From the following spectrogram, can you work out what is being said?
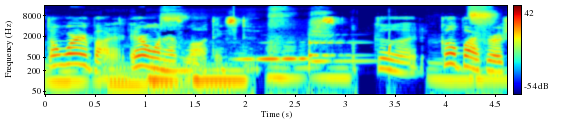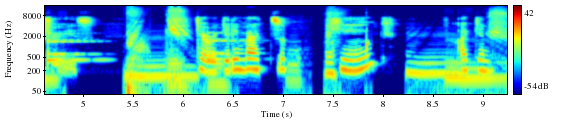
Don't worry about it. Everyone has a lot of things to do. Just look good. Go buy groceries. Okay, we're getting back to pink. I can get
